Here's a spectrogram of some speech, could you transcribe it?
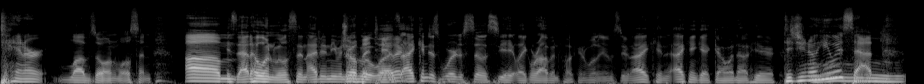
Tanner loves Owen Wilson. Um, Is that Owen Wilson? I didn't even Drill know who it bit was. Taylor? I can just word associate like Robin fucking Williams, dude. I can I can get going out here. Did you know he was sad? Um,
